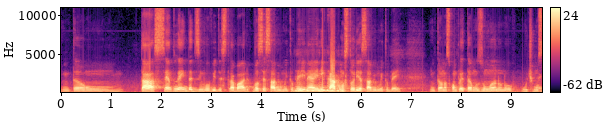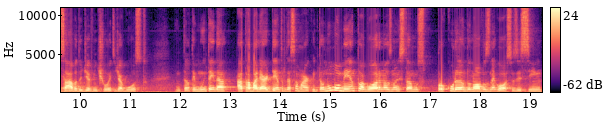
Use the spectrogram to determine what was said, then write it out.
Então, está sendo ainda desenvolvido esse trabalho. Você sabe muito bem, né? A NK Consultoria sabe muito bem. Então, nós completamos um ano no último Legal. sábado, dia 28 de agosto. Então, tem muito ainda a trabalhar dentro dessa marca. Então, no momento agora, nós não estamos procurando novos negócios, e sim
